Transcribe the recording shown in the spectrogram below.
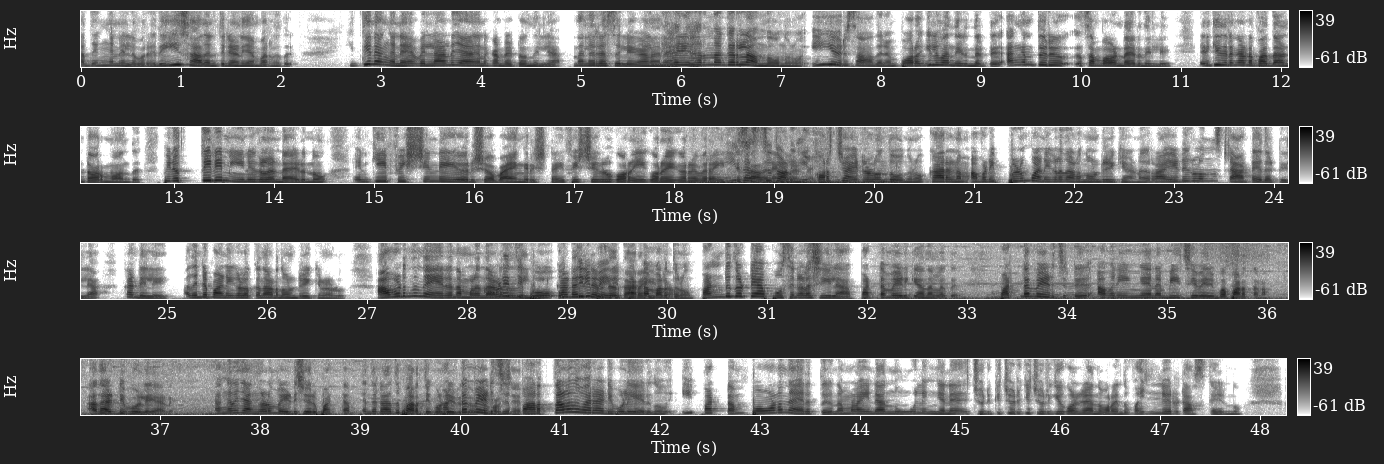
അതെങ്ങനെയല്ല പറയാ ഈ സാധനത്തിനാണ് ഞാൻ പറഞ്ഞത്. ഇതിനങ്ങനെ വല്ലാണ്ട് ഞാൻ അങ്ങനെ കണ്ടിട്ടൊന്നുമില്ല. നല്ല രസമല്ലേ കാണാൻ ഹരിഹർ നഗറിലാന്ന് തോന്നുന്നു. ഈ ഒരു സാധനം പുറകിൽ വന്നിരുന്നിട്ട് അങ്ങനത്തെ ഒരു സംഭവം ഉണ്ടായിരുന്നില്ലേ? എനിക്ക് ഇതിനെ കണ്ടപ്പോൾ അതാണ് ഓർമ്മ വന്നത്. പിന്നെ ഒത്തിരി മീനുകൾ ഉണ്ടായിരുന്നു. എനിക്ക് ഈ ഫിഷിന്റെ ഈ ഒരു ഷോ ഭയങ്കര ഇഷ്ടമായി ഫിഷുകൾ കുറേ കുറേ കുറേ വെറൈറ്റി തുടങ്ങി കുറച്ചായിട്ടുള്ളൂ തോന്നുന്നു. കാരണം അവിടെ ഇപ്പോഴും പണികൾ നടന്നുകൊണ്ടിരിക്കുകയാണ്. റൈഡുകളൊന്നും സ്റ്റാർട്ട് ചെയ്തിട്ടില്ല. കണ്ടില്ലേ? അതിന്റെ പണികളൊക്കെ നടന്നുകൊണ്ടിരിക്കണുള്ളൂ. അവിടുന്ന് നേരെ നമ്മൾ നടന്നിപ്പോ പട്ടം പറത്തണു. പണ്ട് തൊട്ടേ ആ പൂസിനുള്ള ശീല. പട്ടം മേടിക്കാന്നുള്ളത് പട്ടം മേടിച്ചിട്ട് അവൻ ഇങ്ങനെ ബീച്ചിൽ വരുമ്പോൾ പറത്തണം. അത് അടിപൊളിയാണ്. അങ്ങനെ ഞങ്ങളും മേടിച്ചു ഒരു പട്ടം. എന്നിട്ട് അത് പറത്തിക്കൊണ്ട് പട്ടം മേടിച്ച് പറത്തണത് വരെ അടിപൊളിയായിരുന്നു. ഈ പട്ടം പോണ നേരത്ത് നമ്മൾ അതിന്റെ ആ നൂലിങ്ങനെ ചുരുക്കി ചുരുക്കി ചുരുക്കി കൊണ്ടുവരാന്ന് പറയുന്നത് വലിയൊരു ടാസ്ക് ആയിരുന്നു.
